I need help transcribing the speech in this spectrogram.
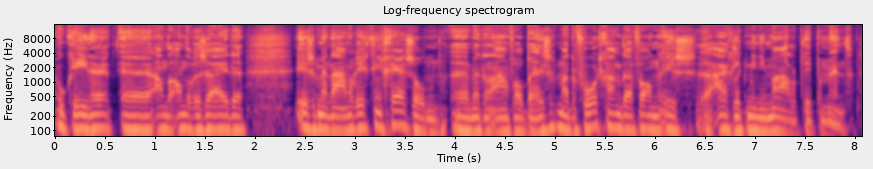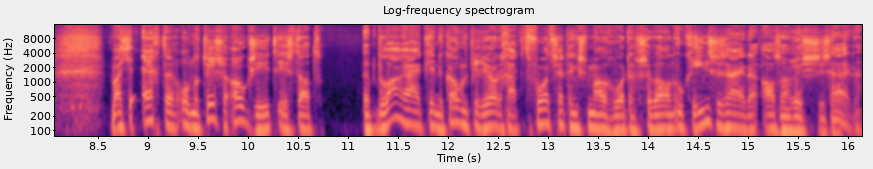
Oekraïne aan de andere zijde is met name richting Gerson met een aanval bezig. Maar de voortgang daarvan is eigenlijk minimaal op dit moment. Wat je echter ondertussen ook ziet, is dat het belangrijke in de komende periode gaat het voortzettingsvermogen worden, zowel aan Oekraïnse zijde als aan Russische zijde.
